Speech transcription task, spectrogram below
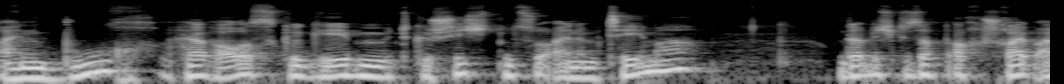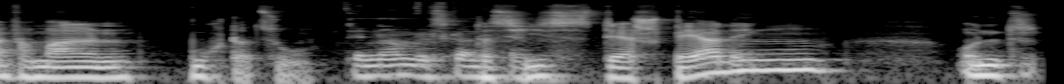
ein Buch herausgegeben mit Geschichten zu einem Thema. Und da habe ich gesagt, ach, schreib einfach mal ein Buch dazu. Den Namen willst du gar nicht. Das hieß Der Sperling und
